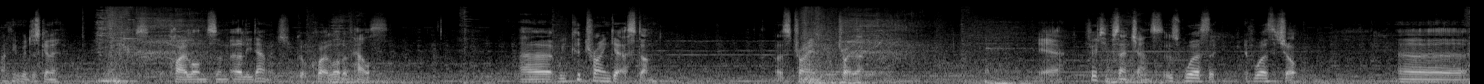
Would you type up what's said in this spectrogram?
I think we're just going to pile on some early damage. We've got quite a lot of health. Uh, we could try and get a stun. Let's try and try that. Yeah, 50% chance. It was worth a worth a shot. Uh,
